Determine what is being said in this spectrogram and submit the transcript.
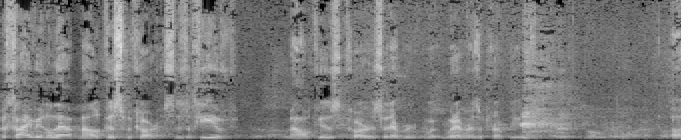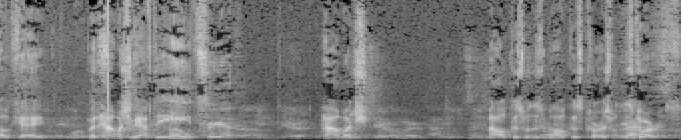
B'chayvin allow malchus v'karis. There's a chi of malchus, karis, whatever, whatever is appropriate. Okay, but how much do we have to eat? How much malchus when there's malchus, karis when there's karis?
